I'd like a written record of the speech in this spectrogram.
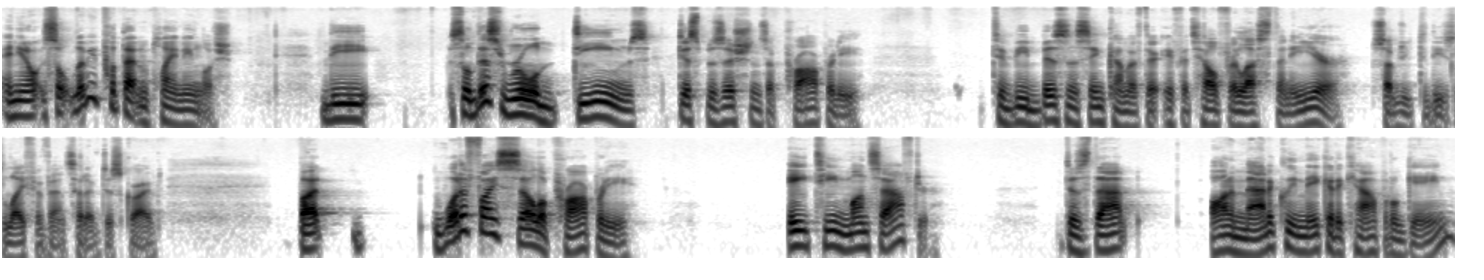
And you know, so let me put that in plain English. The so this rule deems dispositions of property to be business income if, if it's held for less than a year, subject to these life events that I've described. But what if I sell a property 18 months after? Does that automatically make it a capital gain?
